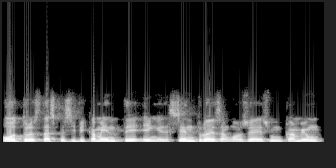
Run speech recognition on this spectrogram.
otro está específicamente en el centro de San José, es un camión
